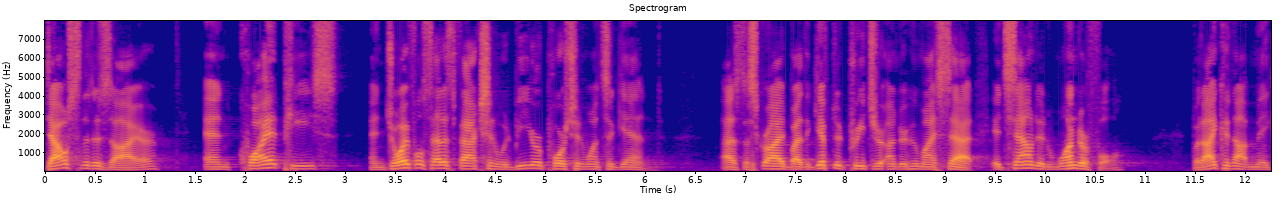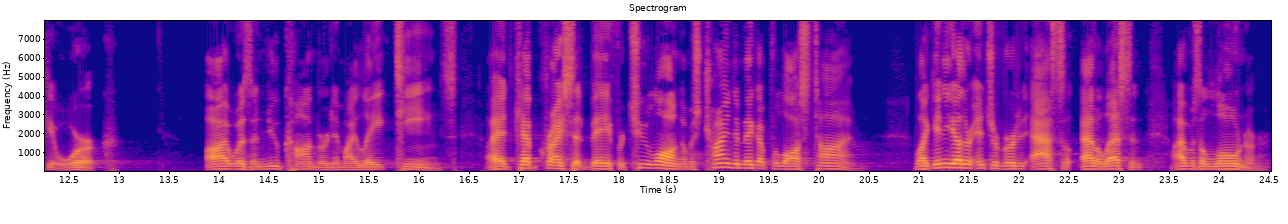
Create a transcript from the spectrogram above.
douse the desire, and quiet peace and joyful satisfaction would be your portion once again, as described by the gifted preacher under whom I sat. It sounded wonderful, but I could not make it work. I was a new convert in my late teens. I had kept Christ at bay for too long and was trying to make up for lost time. Like any other introverted adolescent, I was a loner.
